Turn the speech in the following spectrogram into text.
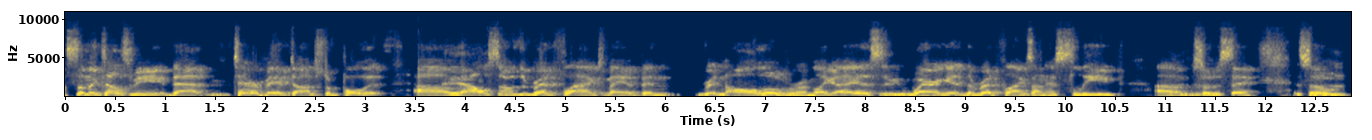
Something tells me that Tara may have dodged a bullet. Um, Yeah. Also, the red flags may have been written all over him. Like I guess wearing it, the red flags on his sleeve, um, so to say. So Mhm.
